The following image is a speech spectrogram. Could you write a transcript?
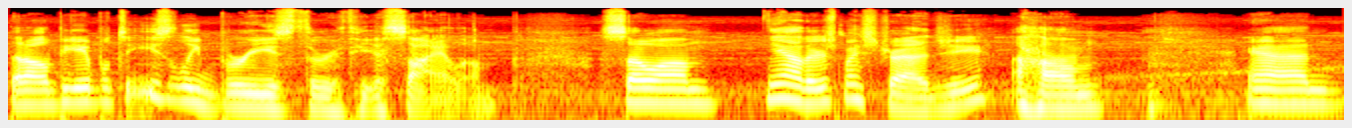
that I'll be able to easily breeze through the Asylum. So, um, yeah, there's my strategy. Um, and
